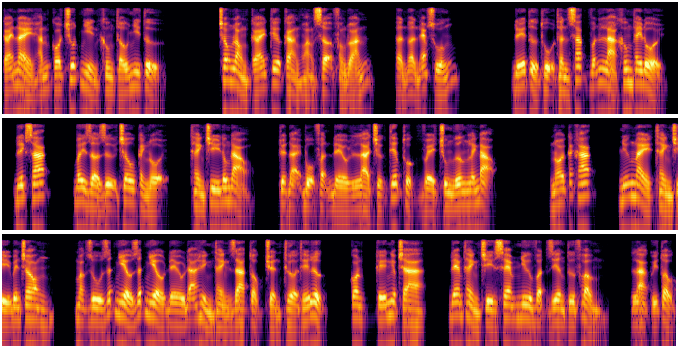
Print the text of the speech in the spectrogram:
cái này hắn có chút nhìn không thấu nhi tử. Trong lòng cái kia càng hoảng sợ phỏng đoán, ẩn ẩn ép xuống đế tử thụ thần sắc vẫn là không thay đổi, đích xác, bây giờ dự châu cảnh nội, thành trì đông đảo, tuyệt đại bộ phận đều là trực tiếp thuộc về trung ương lãnh đạo. Nói cách khác, những này thành trì bên trong, mặc dù rất nhiều rất nhiều đều đã hình thành gia tộc truyền thừa thế lực, con kế nghiệp cha, đem thành trì xem như vật riêng tứ phẩm, là quý tộc.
